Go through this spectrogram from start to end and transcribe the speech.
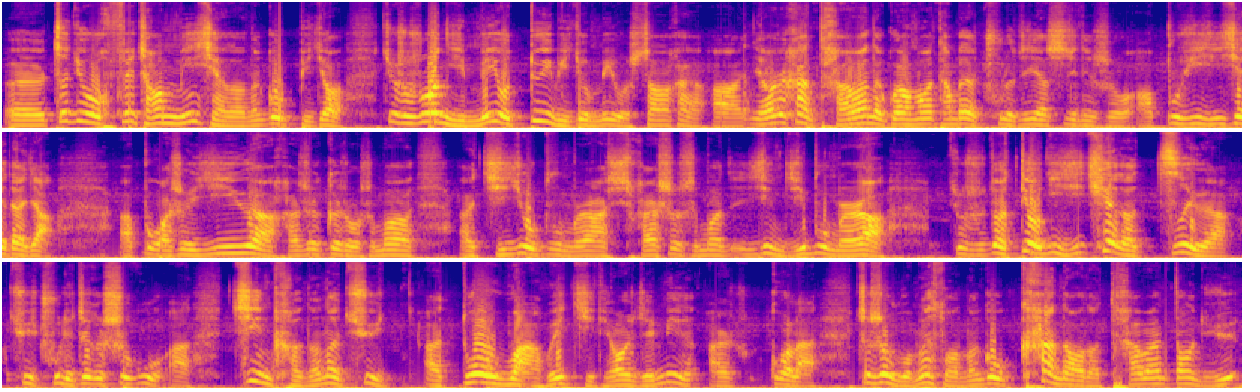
呃，这就非常明显的能够比较，就是说你没有对比就没有伤害啊。你要是看台湾的官方他们在处理这件事情的时候啊，不惜一切代价啊，不管是医院还是各种什么啊急救部门啊，还是什么应急部门啊。就是要调集一切的资源去处理这个事故啊，尽可能的去啊多挽回几条人命而过来，这是我们所能够看到的台湾当局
